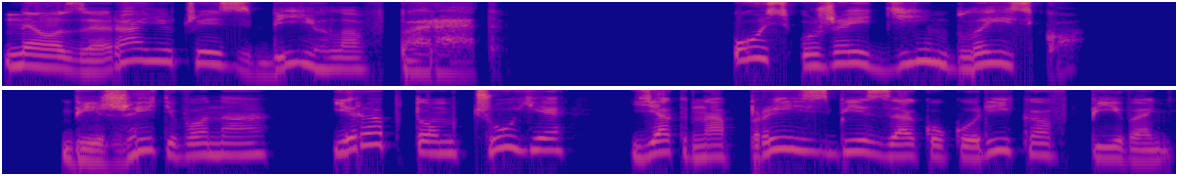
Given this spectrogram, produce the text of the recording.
не озираючись, бігла вперед. Ось уже й дім близько. Біжить вона і раптом чує, як на призбі закукурікав півень.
